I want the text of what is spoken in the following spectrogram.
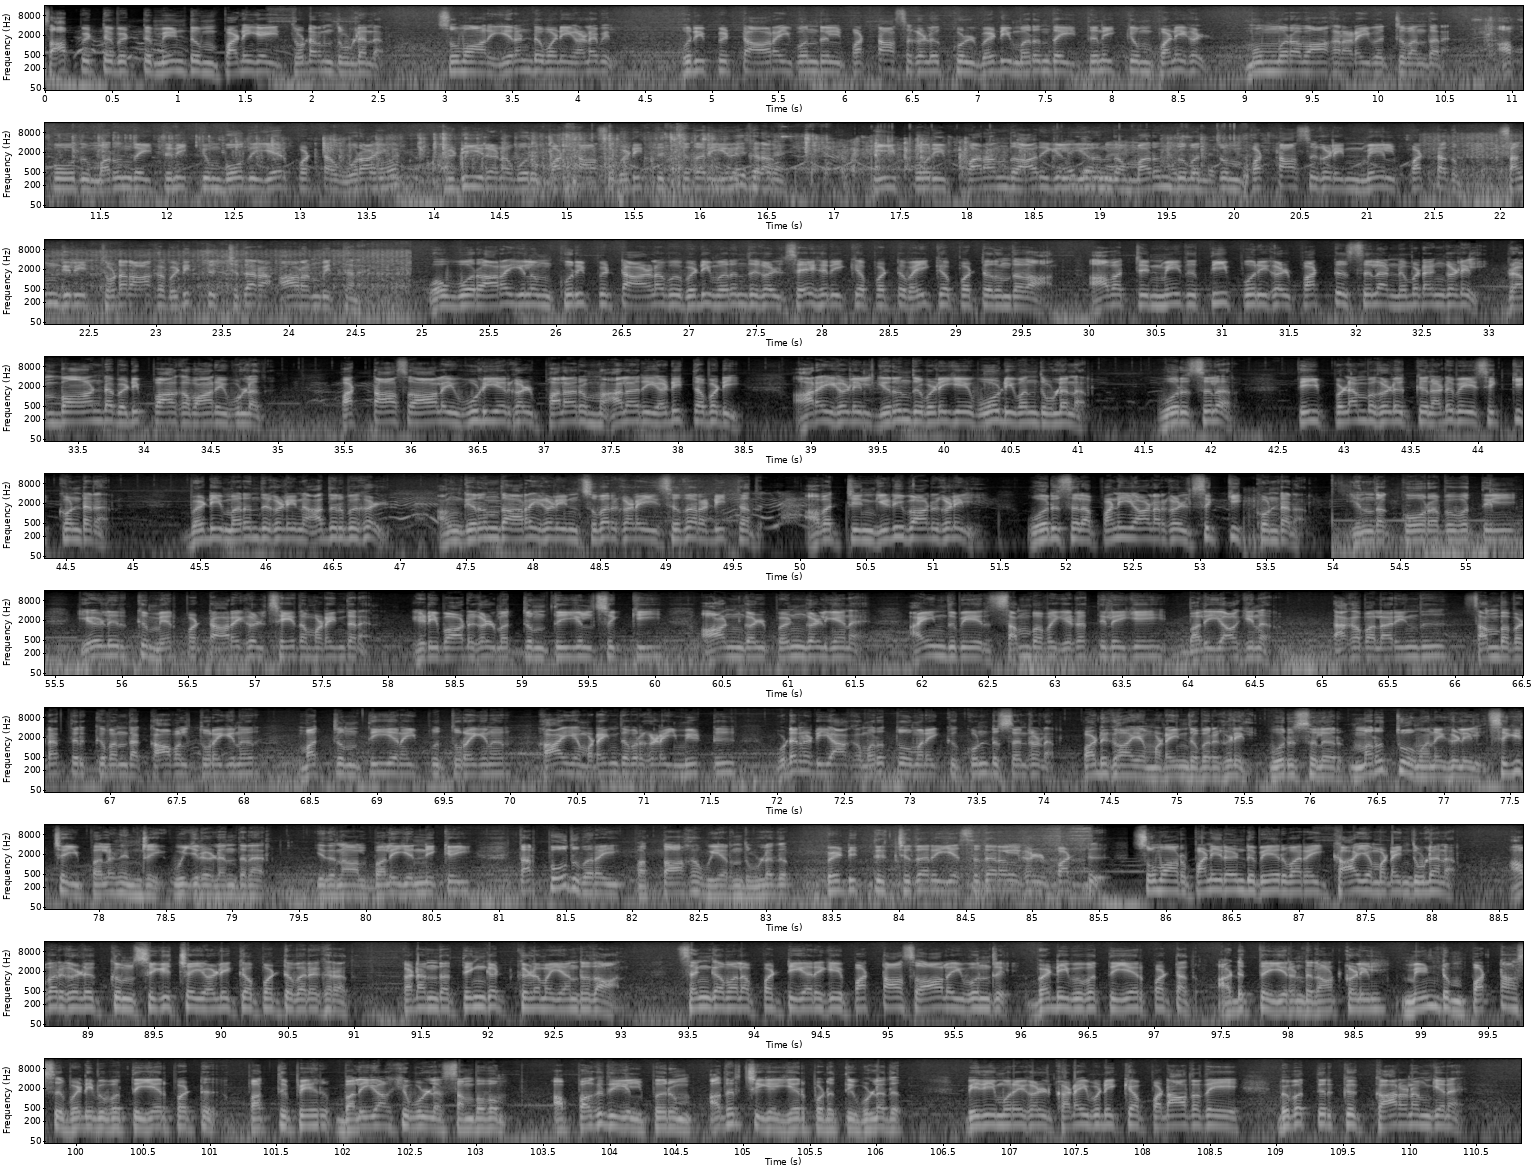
சாப்பிட்டுவிட்டு மீண்டும் பணியை தொடர்ந்துள்ளனர். சுமார் இரண்டு மணி அளவில் குறிப்பிட்ட அறை ஒன்றில் பட்டாசுகளுக்குள் வெடி மருந்தை திணிக்கும் பணிகள் மும்முரமாக நடைபெற்று வந்தன. அப்போது மருந்தை திணிக்கும் போது ஏற்பட்ட உராய்வு திடீரென ஒரு பட்டாசு வெடித்து சிதறி இருக்கிறார் தீப்பொறி பறந்து அருகில் இருந்த மருந்து மற்றும் பட்டாசுகளின் மேல் பட்டதும் சங்கிலி தொடராக வெடித்து சிதற ஆரம்பித்தன. ஒவ்வொரு அறையிலும் குறிப்பிட்ட அளவு வெடிமருந்துகள் சேகரிக்கப்பட்டு வைக்கப்பட்டிருந்ததால் அவற்றின் மீது தீப்பொறிகள் பட்டு சில நிமிடங்களில் பிரம்மாண்ட வெடிப்பாக மாறியுள்ளது. பட்டாசு ஆலை ஊழியர்கள் பலரும் அலறி அடித்தபடி அறைகளில் இருந்து வெளியே ஓடி வந்துள்ளனர். ஒரு சிலர் தீப்பிழம்புகளுக்கு நடுவே சிக்கிக் கொண்டனர். வெடி மருந்துகளின் அதிர்வுகள் அங்கிருந்த அறைகளின் சுவர்களை சிதறடித்தது. அவற்றின் இடிபாடுகளில் ஒரு சில பணியாளர்கள் சிக்கிக் கொண்டனர். இந்த கோர விபத்தில் ஏழிற்கு மேற்பட்ட அறைகள் சேதமடைந்தன. இடிபாடுகள் மற்றும் தீயில் சிக்கி ஆண்கள் பெண்கள் என ஐந்து பேர் சம்பவ இடத்திலேயே பலியாகினர். தகவல் அறிந்து சம்பவ இடத்திற்கு வந்த காவல்துறையினர் மற்றும் தீயணைப்பு துறையினர் காயமடைந்தவர்களை மீட்டு உடனடியாக மருத்துவமனைக்கு கொண்டு சென்றனர். படுகாயமடைந்தவர்களில் ஒரு சிலர் மருத்துவமனைகளில் சிகிச்சை பலனின்றி உயிரிழந்தனர். இதனால் பலி எண்ணிக்கை தற்போது வரை பத்தாக உயர்ந்துள்ளது. வெடித்து சிதறிய சிதறல்கள் பட்டு சுமார் பனிரெண்டு பேர் வரை காயமடைந்துள்ளனர். அவர்களுக்கும் சிகிச்சை அளிக்கப்பட்டு வருகிறது. கடந்த திங்கட்கிழமை அன்றுதான் செங்கமலப்பட்டி அருகே பட்டாசு ஆலை ஒன்றில் வெடி விபத்து ஏற்பட்டது. அடுத்த இரண்டு நாட்களில் மீண்டும் பட்டாசு வெடி விபத்து ஏற்பட்டு பத்து பேர் பலியாகியுள்ள சம்பவம் அப்பகுதியில் பெரும் அதிர்ச்சியை ஏற்படுத்தி உள்ளது விதிமுறைகள் கடைபிடிக்கப்படாததே விபத்திற்கு காரணம் என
